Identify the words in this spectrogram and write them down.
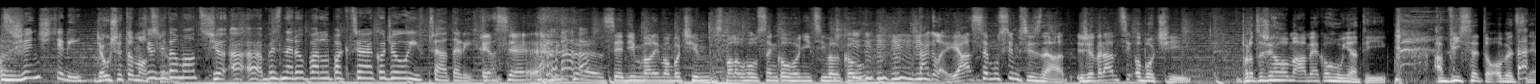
zženštilý. Že už je to moc. Že už je to moc, že, a, a abys nedopadl pak třeba jako Joey v Přátelích. Jasně, s jedním malým obočím, s malou housenkou honící velkou. Takhle, já se musím přiznat, že v rámci obočí, protože ho mám jako hůňatý, a ví se to obecně,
